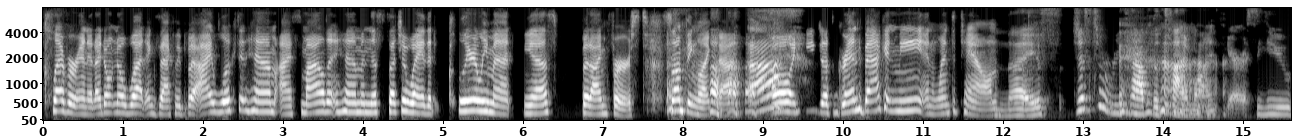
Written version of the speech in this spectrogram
clever in it. I don't know what exactly, but I looked at him. I smiled at him in this such a way that clearly meant yes. But I'm first, something like that. Oh, and he just grinned back at me and went to town. Nice. Just to recap the timeline here. So you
